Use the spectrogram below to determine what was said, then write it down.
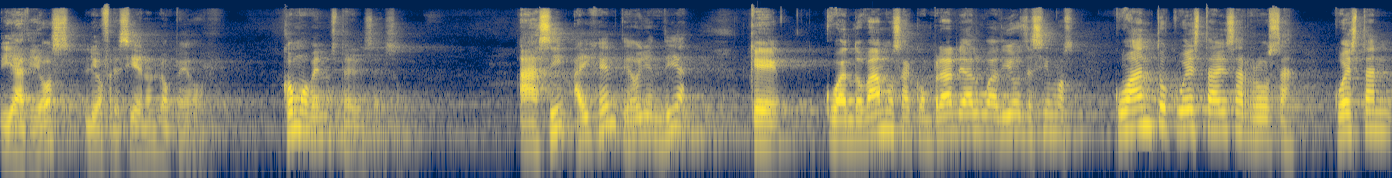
y a Dios le ofrecieron lo peor. ¿Cómo ven ustedes eso? Así hay gente hoy en día que cuando vamos a comprarle algo a Dios decimos, ¿cuánto cuesta esa rosa? Cuestan,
